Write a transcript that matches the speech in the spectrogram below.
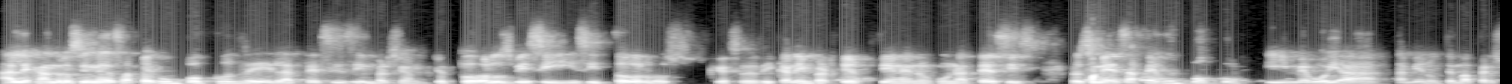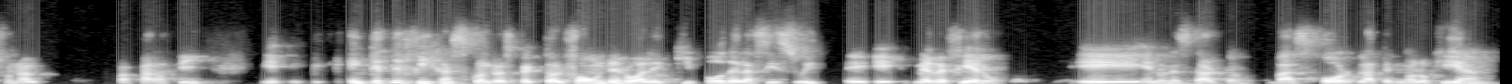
Alejandro, si me desapego un poco de la tesis de inversión, que todos los VCs y todos los que se dedican a invertir tienen una tesis, pero si me desapego un poco y me voy a también un tema personal para ti, ¿en qué te fijas con respecto al founder o al equipo de la C-Suite? Eh, eh, me refiero, eh, en una startup, ¿vas por la tecnología?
